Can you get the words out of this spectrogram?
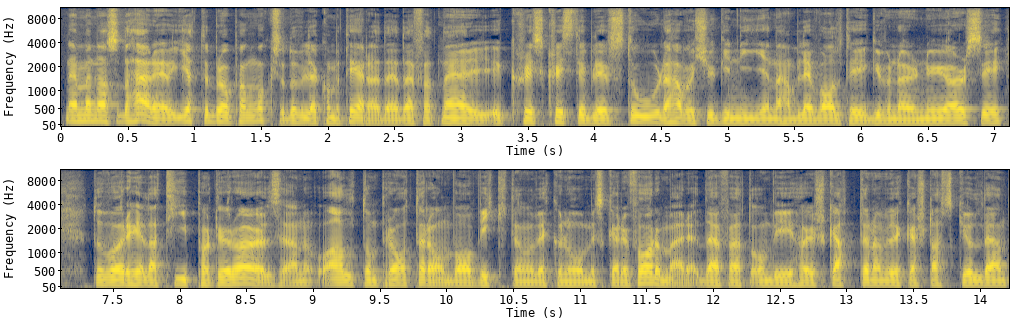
nej men alltså det här är jättebra poäng också, då vill jag kommentera det. Därför att när Chris Christie blev stor, det här var 29 när han blev vald till guvernör i New Jersey, då var det hela Tea Party-rörelsen och allt de pratade om var vikten av ekonomiska reformer. Därför att om vi höjer skatten, om vi ökar statsskulden,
